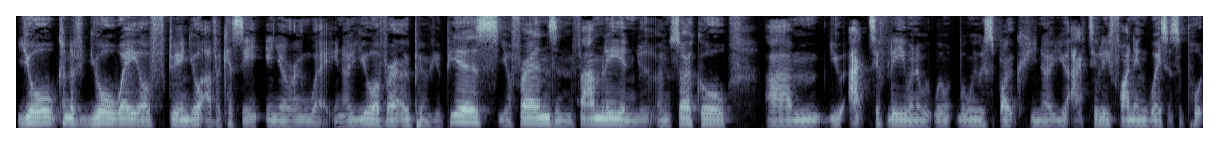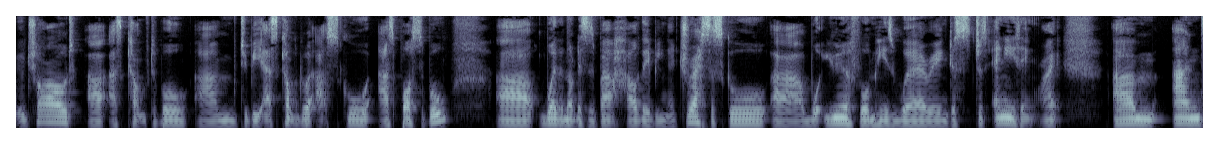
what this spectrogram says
your kind of your way of doing your advocacy in your own way. You know, you are very open with your peers, your friends, and family, and your own circle. Um, you actively, when when we spoke, you know, you're actively finding ways to support your child uh, as comfortable, um, to be as comfortable at school as possible. Uh, whether or not this is about how they're being addressed at school, uh, what uniform he's wearing, just just anything, right? Um, and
